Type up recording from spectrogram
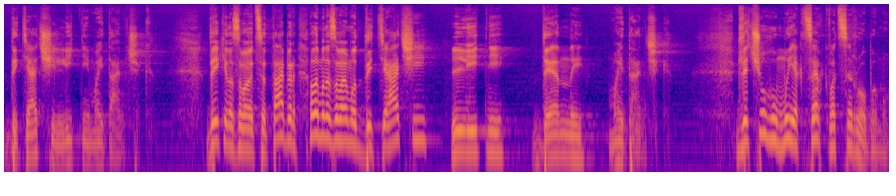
дитячий літній майданчик. Деякі називають це табір, але ми називаємо дитячий літній денний майданчик. Для чого ми, як церква, це робимо?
